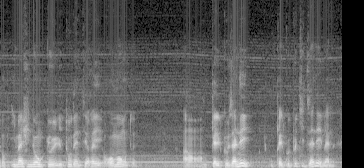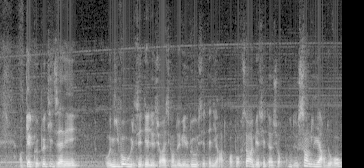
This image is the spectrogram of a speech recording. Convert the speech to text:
Donc imaginons que les taux d'intérêt remontent en quelques années, ou quelques petites années même, en quelques petites années au niveau où ils étaient ne serait-ce qu'en 2012, c'est-à-dire à 3%, et eh c'est un surcoût de 100 milliards d'euros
